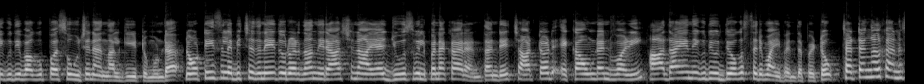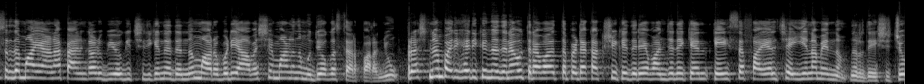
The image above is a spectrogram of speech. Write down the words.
നികുതി വകുപ്പ് സൂചന നൽകിയിട്ടുമുണ്ട്. നോട്ടീസ് ലഭിച്ചതിനെ തുടർന്ന് നിരാശനായ ജ്യൂസ് വിൽപ്പനക്കാരൻ തന്റെ ചാർട്ടേഡ് അക്കൗണ്ടന്റ് വഴി ആദായ നികുതി ഉദ്യോഗസ്ഥരുമായി ബന്ധപ്പെട്ടു. ചട്ടങ്ങൾക്ക് അനുസൃതമായാണ് പാൻ കാർഡ് ഉപയോഗിച്ചിരിക്കുന്നതെന്നും മറുപടി ആവശ്യമാണെന്നും ഉദ്യോഗസ്ഥർ പറഞ്ഞു. പ്രശ്നം പരിഹരിക്കുന്നതിന് ഉത്തരവാദിത്തപ്പെട്ട കക്ഷിക്കെതിരെ വഞ്ചനയ്ക്ക് കേസ് ഫയൽ ചെയ്യണമെന്നും നിർദ്ദേശിച്ചു.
